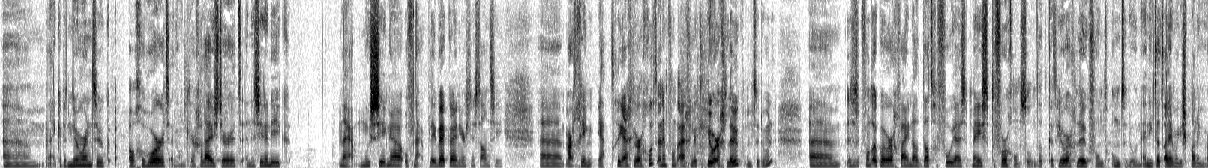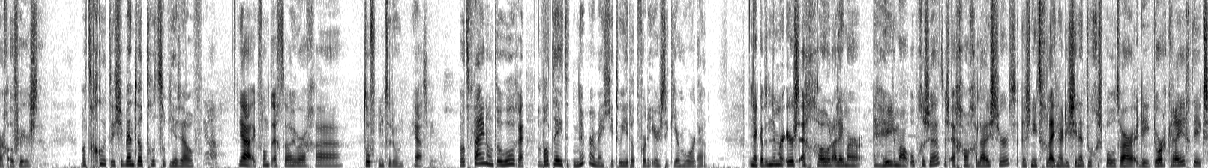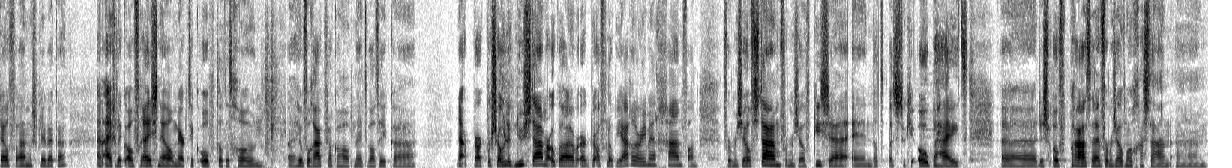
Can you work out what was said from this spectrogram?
Ehm, nou, ik heb het nummer natuurlijk al gehoord en al een keer geluisterd en de zinnen die ik nou ja, moest zingen of nou, playbacken in eerste instantie. Eh, maar het ging, ja, het ging eigenlijk heel erg goed en ik vond het eigenlijk heel erg leuk om te doen. Ehm, dus ik vond het ook wel heel erg fijn dat dat gevoel juist het meest op de voorgrond stond. Dat ik het heel erg leuk vond om te doen. En niet dat alleen maar die spanning heel erg overheerste. Wat goed, dus je bent wel trots op jezelf. Ja, ja ik vond het echt wel heel erg eh, tof om te doen. Ja, zeker. Wat fijn om te horen. Wat deed het nummer met je toen je dat voor de eerste keer hoorde? Ja, ik heb het nummer eerst echt gewoon alleen maar helemaal opgezet. Dus echt gewoon geluisterd. Dus niet gelijk naar die zinnen toegespoeld waar, die ik doorkreeg, die ik zelf eh, moest playbacken. En eigenlijk al vrij snel merkte ik op dat het gewoon eh, heel veel raakvlakken had met wat ik, eh, nou, waar ik persoonlijk nu sta, maar ook wel waar ik de afgelopen jaren doorheen ben gegaan. Van voor mezelf staan, voor mezelf kiezen en dat het stukje openheid. eh, dus over praten en voor mezelf mogen gaan staan. ehm,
